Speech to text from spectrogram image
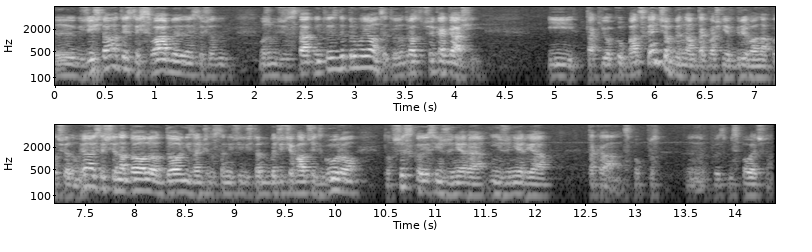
y, gdzieś tam, a ty jesteś słaby, jesteś, może być ostatni, to jest deprymujące, to od razu człowieka gasi. I taki okupant z chęcią by nam tak właśnie wgrywał na podświadomość. Ja jesteście na dole, oddolni, zanim się dostaniecie gdzieś tam, będziecie walczyć z górą. To wszystko jest inżynieria, inżynieria taka y, powiedzmy społeczna.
